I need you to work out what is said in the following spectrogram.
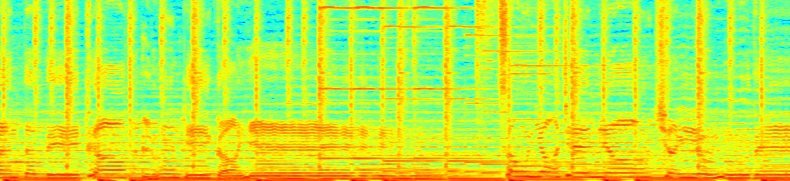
ပန်းသက်သေးထားအလွန်ဒီကရဲ့ဆောင်ရချေများချိုင်လို့တဲ့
